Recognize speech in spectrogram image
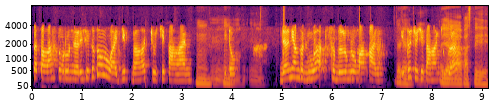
Setelah turun dari situ tuh lu wajib banget cuci tangan Hmm. gitu. Hmm. Dan yang kedua sebelum lu makan Oke. itu cuci tangan juga. Iya pasti.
